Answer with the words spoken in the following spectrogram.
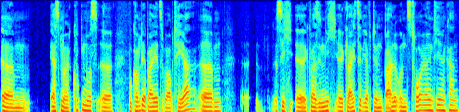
ähm, erstmal gucken muss, äh, wo kommt der Ball jetzt überhaupt her, ähm, äh, sich äh, quasi nicht äh, gleichzeitig auf den Ball und das Tor orientieren kann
